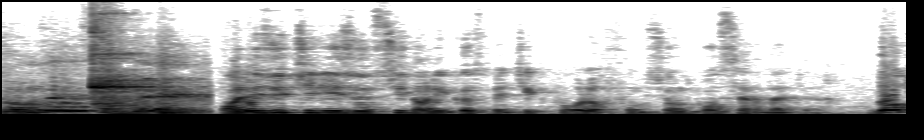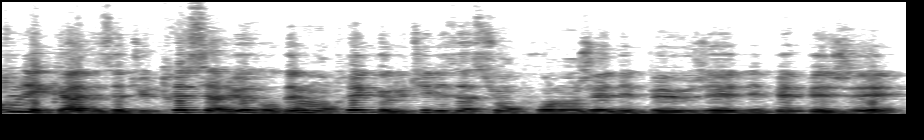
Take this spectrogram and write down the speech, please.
On les utilise aussi dans les cosmétiques pour leur fonction de conservateur. Dans tous les cas, des études très sérieuses ont démontré que l'utilisation prolongée des PEG et des PPG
